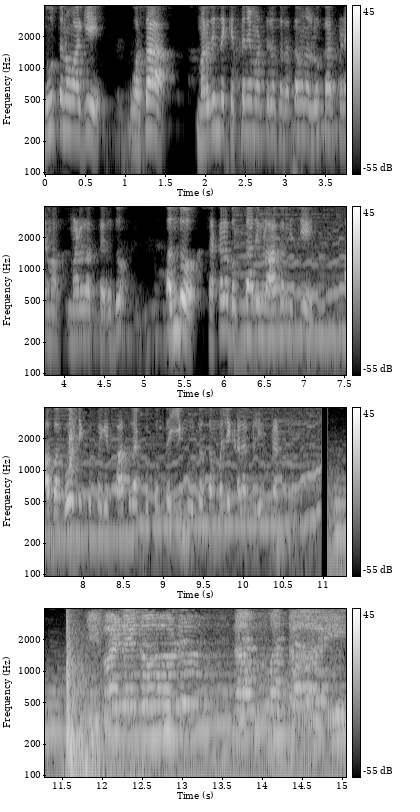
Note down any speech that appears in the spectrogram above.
ನೂತನವಾಗಿ ಹೊಸ ಮರದಿಂದ ಕೆತ್ತನೆ ಮಾಡ್ತಿರುವಂಥ ರಥವನ್ನು ಲೋಕಾರ್ಪಣೆ ಮಾ- ಮಾಡಲಾಗ್ತಾ ಇರೋದು. ಅಂದು ಸಕಲ ಭಕ್ತಾದಿಗಳು ಆಗಮಿಸಿ ಆ ಭಗವತಿ ಕೃಪೆಗೆ ಪಾತ್ರರಾಗಬೇಕು ಅಂತ ಈ ಮೂಲಕ ತಮ್ಮಲ್ಲಿ ಕಳಕಳಿ ಪ್ರಾರ್ಥನೆ. ಇವಳೆ ನೋಡು ನಮ್ಮ ತಾಯಿ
